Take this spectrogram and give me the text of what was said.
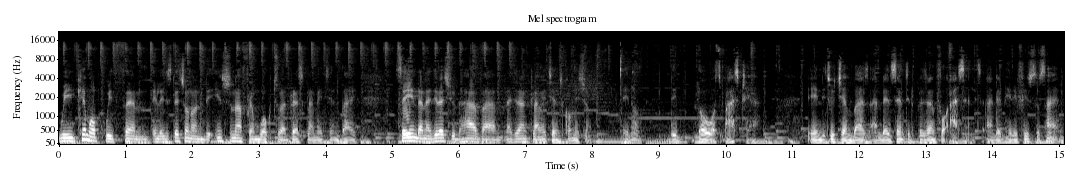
We came up with um, a legislation on the institutional framework to address climate change by saying that Nigeria should have a um, Nigerian Climate Change Commission. You know, the law was passed here in the two chambers and then sent to the president for assent, and then he refused to sign.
